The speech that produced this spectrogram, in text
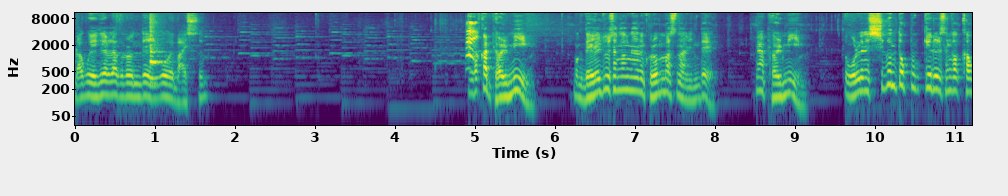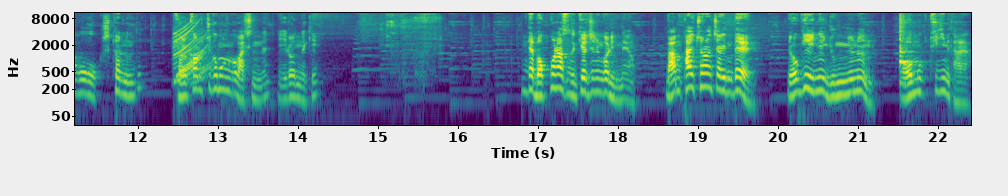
라고 얘기하려고 그러는데 이거 왜 맛있음? 약간 별미임. 막 내일도 생각나는 그런 맛은 아닌데 그냥 별미임. 원래는 식은 떡볶이를 생각하고 시켰는데 별가루 찍어 먹는 거 맛있네. 이런 느낌? 근데 먹고 나서 느껴지는 건 있네요. 18,000원짜리인데 여기에 있는 육류는 어묵 튀김이 다야.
